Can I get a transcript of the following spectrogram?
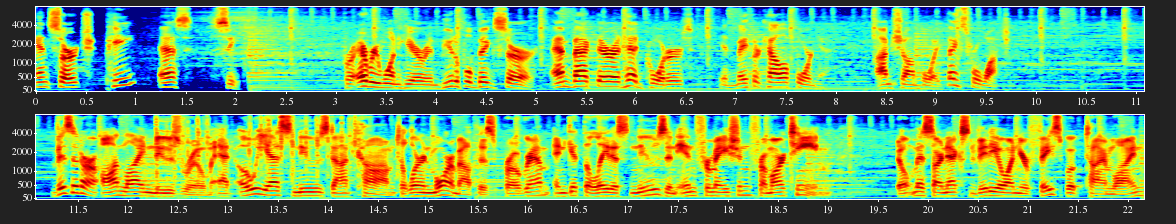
and search PSC for everyone here in beautiful Big Sur and back there at headquarters in Mather, California. I'm Sean Boyd. Thanks for watching. Visit our online newsroom at oesnews.com to learn more about this program and get the latest news and information from our team. Don't miss our next video on your Facebook timeline.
